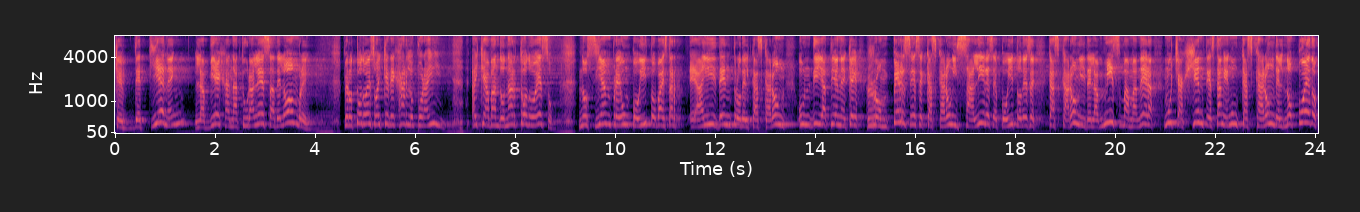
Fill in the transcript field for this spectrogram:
que detienen la vieja naturaleza del hombre. Pero todo eso hay que dejarlo por ahí. Hay que abandonar todo eso. No siempre un poito va a estar eh, ahí dentro del cascarón. Un día tiene que romperse ese cascarón y salir ese poito de ese cascarón. Y de la misma manera, mucha gente está en un cascarón del no puedo,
